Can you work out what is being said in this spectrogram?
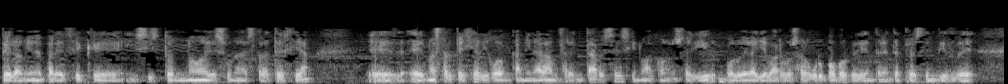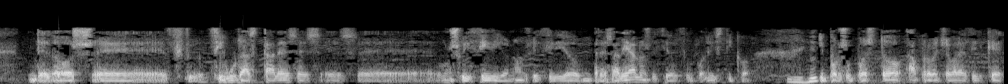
pero a mí me parece que, insisto, no es una estrategia eh, una estrategia, digo, encaminada a enfrentarse, sino a conseguir volver a llevarlos al grupo, porque evidentemente prescindir de, de dos eh, figuras tales es, es eh, un suicidio, ¿no? Un suicidio empresarial, un suicidio futbolístico. Y por supuesto, aprovecho para decir que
